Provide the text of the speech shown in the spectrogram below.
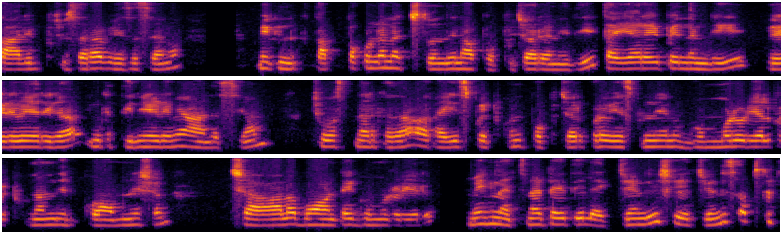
తాలింపు చూసారా? వేసేసాను. మీకు తప్పకుండా నచ్చుతుంది నా పప్పుచారు అనేది. తయారైపోయిందండి వేడివేడిగా. ఇంకా తినేయడమే ఆలస్యం. చూస్తున్నారు కదా ఆ రైస్ పెట్టుకుని పప్పుచారు కూడా వేసుకుని నేను గుమ్మడి ఉడియాలు పెట్టుకున్నాను. దీని కాంబినేషన్ చాలా బాగుంటాయి గుమ్మడి ఉడియాలు మీకు నచ్చినట్టయితే లైక్ చేయండి షేర్ చేయండి సబ్స్క్రైబ్ చేయండి.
